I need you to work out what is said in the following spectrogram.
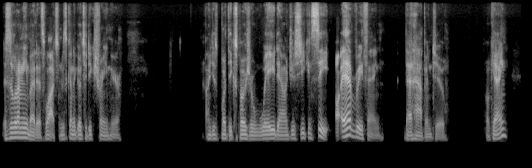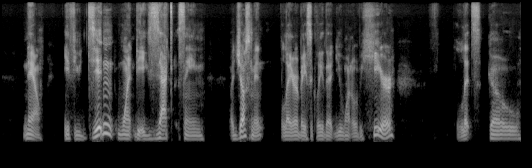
This is what I mean by this. Watch, I'm just going to go to the extreme here. I just brought the exposure way down just so you can see everything that happened to. Okay. Now, if you didn't want the exact same adjustment layer, basically, that you want over here, let's go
